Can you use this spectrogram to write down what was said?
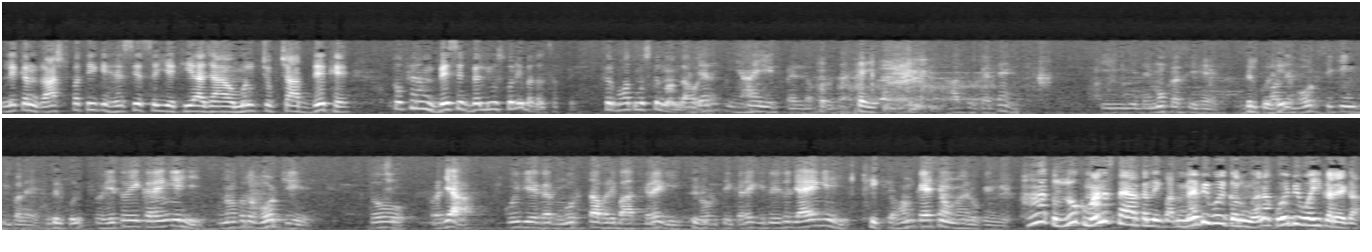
लेकिन राष्ट्रपति की हैसियत से ये किया जाए और मुल्क चुपचाप देखे तो फिर हम बेसिक वैल्यूज़ को नहीं बदल सकते। फिर बहुत मुश्किल मामला हो जाए यहाँ एक पहले आप जो कहते हैं कि ये डेमोक्रेसी है। बिल्कुल। ही ये वोट सीकिंग पीपल है। बिल्कुल। तो ये तो ये करेंगे ही। उनको तो वोट चाहिए। तो प्रजा कोई भी अगर मूर्खता भरी बात करेगी प्रवृत्ति करेगी तो ये तो जाएँगे ही। ठीक है। तो हम कैसे उन्हें रोकेंगे? हाँ तो लोकमानस तैयार करने के बाद मैं भी वही करूँगा ना कोई भी वही करेगा।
